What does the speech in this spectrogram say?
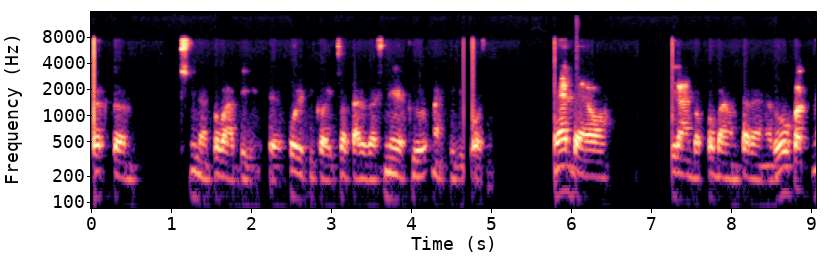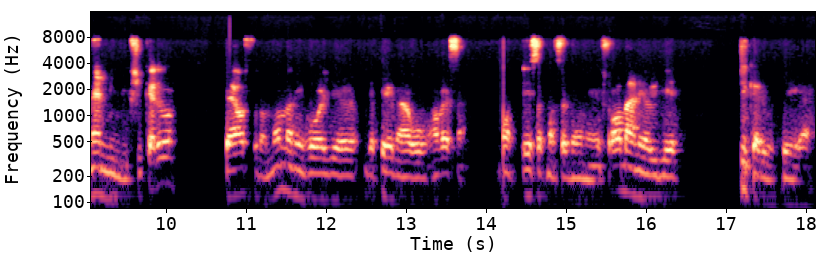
rögtön és minden további politikai csatározás nélkül meg tudjuk hozni. Ebbe a irányba próbálom terelni a dolgokat, nem mindig sikerül, de azt tudom mondani, hogy ugye például, ha veszem Észak-Macedónia és Albánia ügyét, sikerült végre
